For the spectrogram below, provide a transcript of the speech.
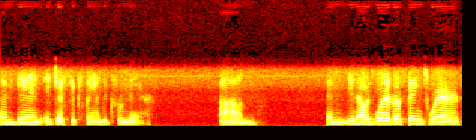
and then it just expanded from there. Um, and you know, it's one of those things where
